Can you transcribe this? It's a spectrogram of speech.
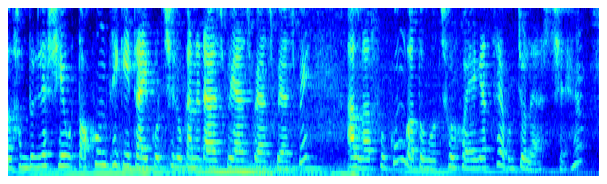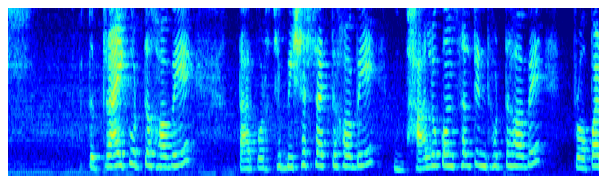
আলহামদুলিল্লাহ সেও তখন থেকে ট্রাই করছিল, কানাডা আসবে আসবে আসবে আসবে। আল্লাহর হুকুম গত বছর হয়ে গেছে এবং চলে আসছে হ্যাঁ। তো ট্রাই করতে হবে, তারপর হচ্ছে বিশ্বাস রাখতে হবে, ভালো কনসালটেন্ট ধরতে হবে প্রপার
